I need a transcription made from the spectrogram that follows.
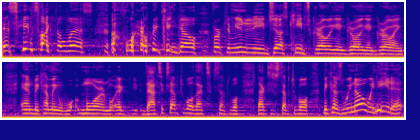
it seems like the list of where we can go for community just keeps growing and growing and growing and becoming more and more. That's acceptable, that's acceptable, that's acceptable, because we know we need it.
